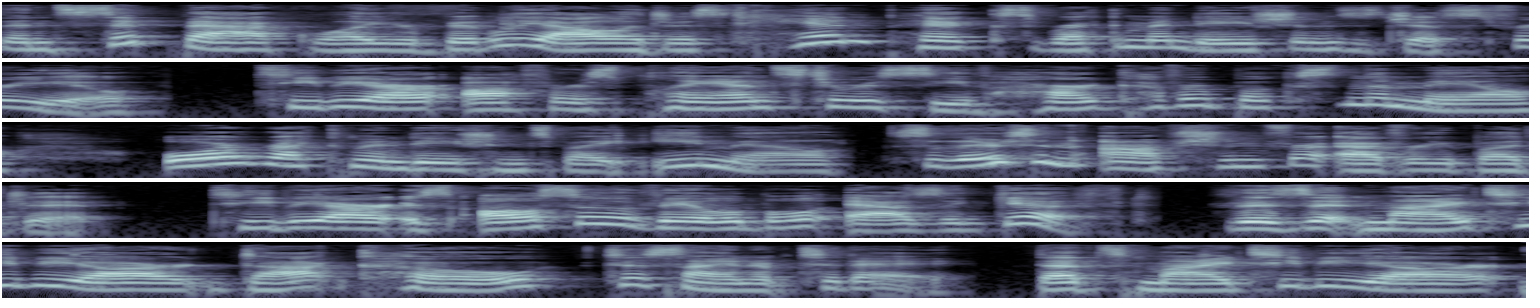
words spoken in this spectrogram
then sit back while your bibliologist handpicks recommendations just for you. TBR offers plans to receive hardcover books in the mail or recommendations by email, so there's an option for every budget. TBR is also available as a gift. Visit mytbr.co to sign up today. That's mytbr.co.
